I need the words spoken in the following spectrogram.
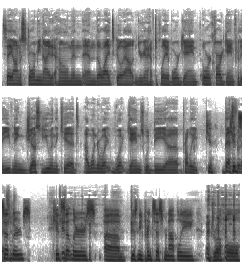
Say on a stormy night at home, home and and the lights go out and you're going to have to play a board game or a card game for the evening, just you and the kids. I wonder what what games would be uh, probably best. Kid Settlers, Kid Settlers, um, Disney Princess Monopoly, Drawful.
